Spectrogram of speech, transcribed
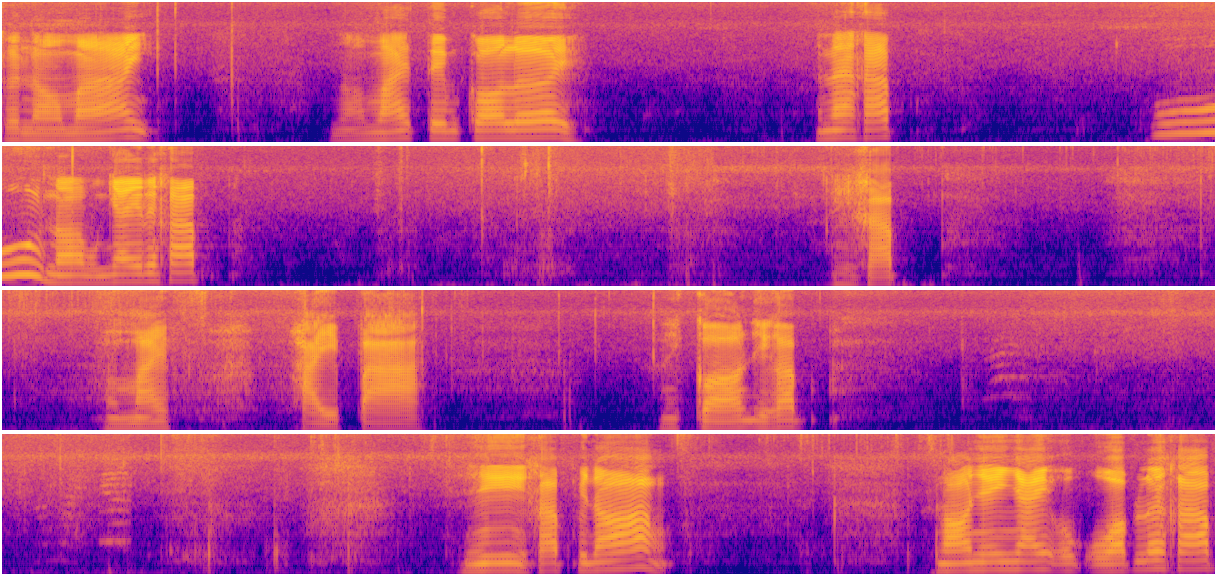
ก็หน่อไม้ หน่อไม้เต็มกอเลยนะครับอู้หน่อบักใหญ่เลยครับ นี่ครับหน่อไม้ไผ่ป่านี่กอนอีกครับ นี่ครับพี่น้องหน่อใหญ่ๆอวบๆเลยครับ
